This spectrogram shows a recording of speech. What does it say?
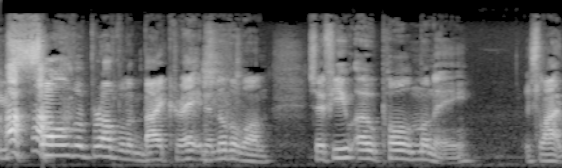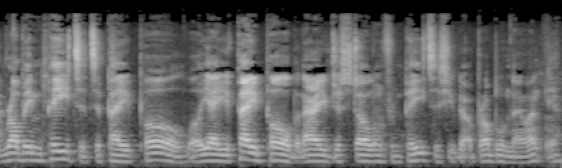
you solve a problem by creating another one. So if you owe Paul money, it's like robbing Peter to pay Paul. Well, yeah, you've paid Paul, but now you've just stolen from Peter, so you've got a problem now, haven't you?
